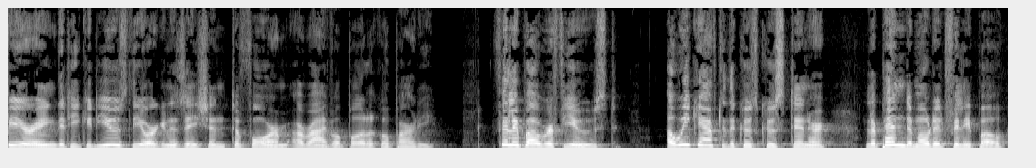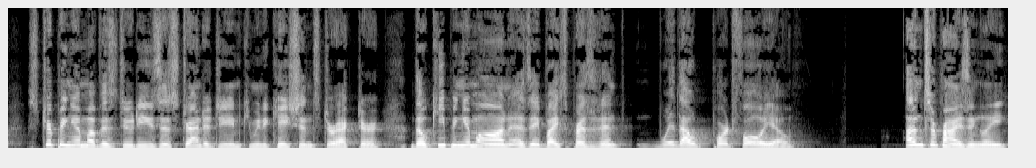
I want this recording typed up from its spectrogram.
fearing that he could use the organization to form a rival political party. Philippot refused. A week after the couscous dinner, Le Pen demoted Philippot, stripping him of his duties as strategy and communications director, though keeping him on as a vice president without portfolio. Unsurprisingly,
